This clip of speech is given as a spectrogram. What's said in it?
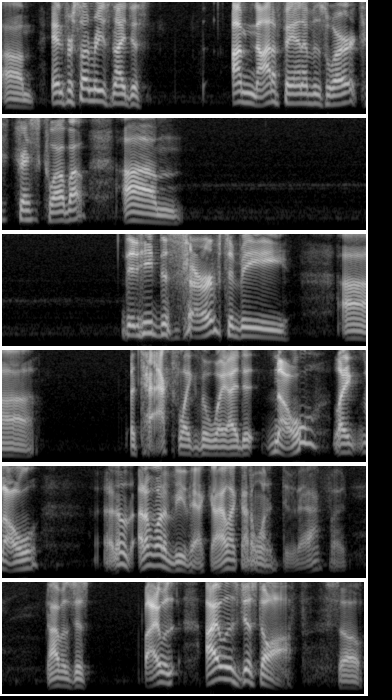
Um, and for some reason, I just I'm not a fan of his work, Chris Cuomo. Um, did he deserve to be uh, attacked like the way I did? No, like no. I don't. I don't want to be that guy. Like I don't want to do that. But I was just. I was. I was just off. So,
